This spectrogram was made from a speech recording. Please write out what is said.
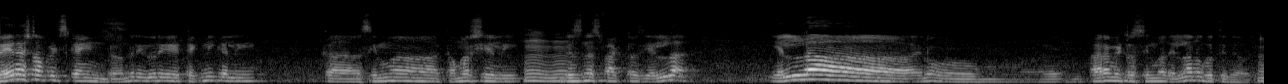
ರೇರೆಸ್ಟ್ ಆಫ್ ಇಟ್ಸ್ ಕೈಂಡ್ ಅಂದ್ರೆ ಇವರಿಗೆ technically cinema commercially business factors ಎಲ್ಲ ಎಲ್ಲ ಏನು ಪ್ಯಾರಾಮೀಟರ್ ಸಿನಿಮಾದ ಎಲ್ಲಾನು ಗೊತ್ತಿದೆ ಅವ್ರಿಗೆ.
